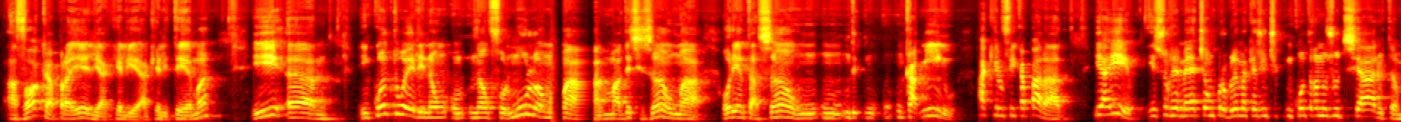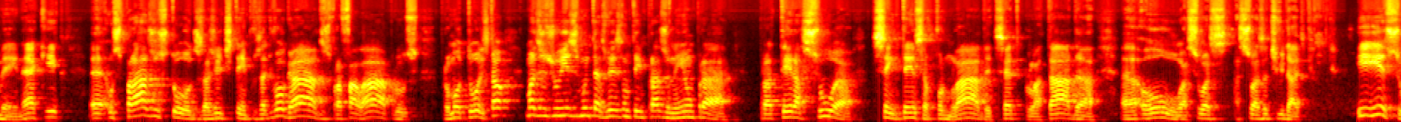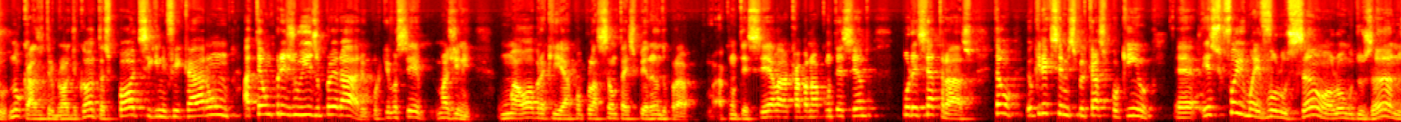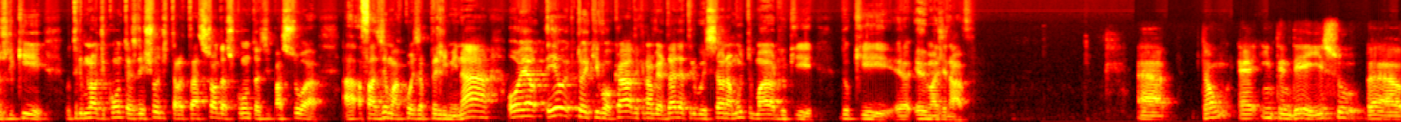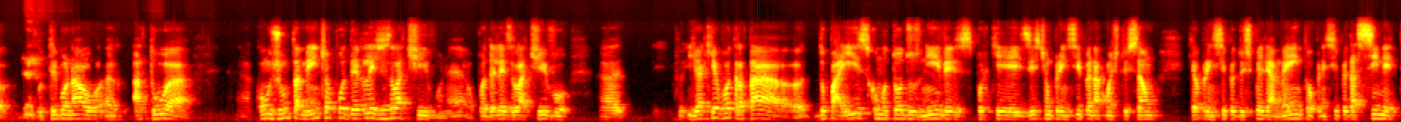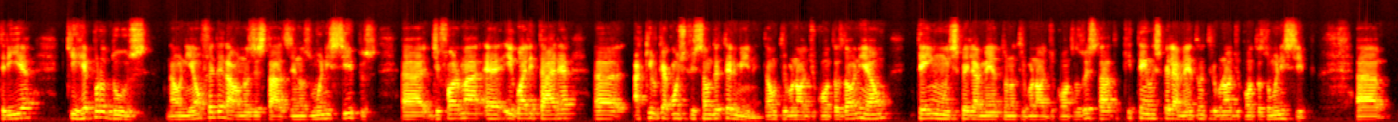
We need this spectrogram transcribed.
avoca para ele aquele, aquele tema e uh, enquanto ele não, não formula uma, uma decisão, uma orientação, um, um, um caminho, aquilo fica parado. E aí, isso remete a um problema que a gente encontra no judiciário também, né? Que é, os prazos todos a gente tem para os advogados, para falar, para os promotores e tal, mas os juízes muitas vezes não têm prazo nenhum para ter a sua sentença formulada, etc., prolatada, uh, ou as suas, as suas atividades. E isso, no caso do Tribunal de Contas, pode significar um, até um prejuízo para o erário, porque você, imagine, uma obra que a população está esperando para acontecer, ela acaba não acontecendo por esse atraso. Então, eu queria que você me explicasse um pouquinho. É, isso foi uma evolução ao longo dos anos, de que o Tribunal de Contas deixou de tratar só das contas e passou a, a fazer uma coisa preliminar? Ou eu, eu estou equivocado, que na verdade a atribuição era muito maior do que, do que eu imaginava? Ah, então, é, entender isso, uh, o tribunal uh, atua conjuntamente ao poder legislativo, né? O poder legislativo, e aqui eu vou tratar do país como todos os níveis, porque existe um princípio na Constituição que é o princípio do espelhamento, o princípio da simetria, que reproduz na União Federal, nos estados e nos municípios, de forma eh, igualitária aquilo que a Constituição determina. Então, o Tribunal de Contas da União tem um espelhamento no Tribunal de Contas do Estado, que tem um espelhamento no Tribunal de Contas do município.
